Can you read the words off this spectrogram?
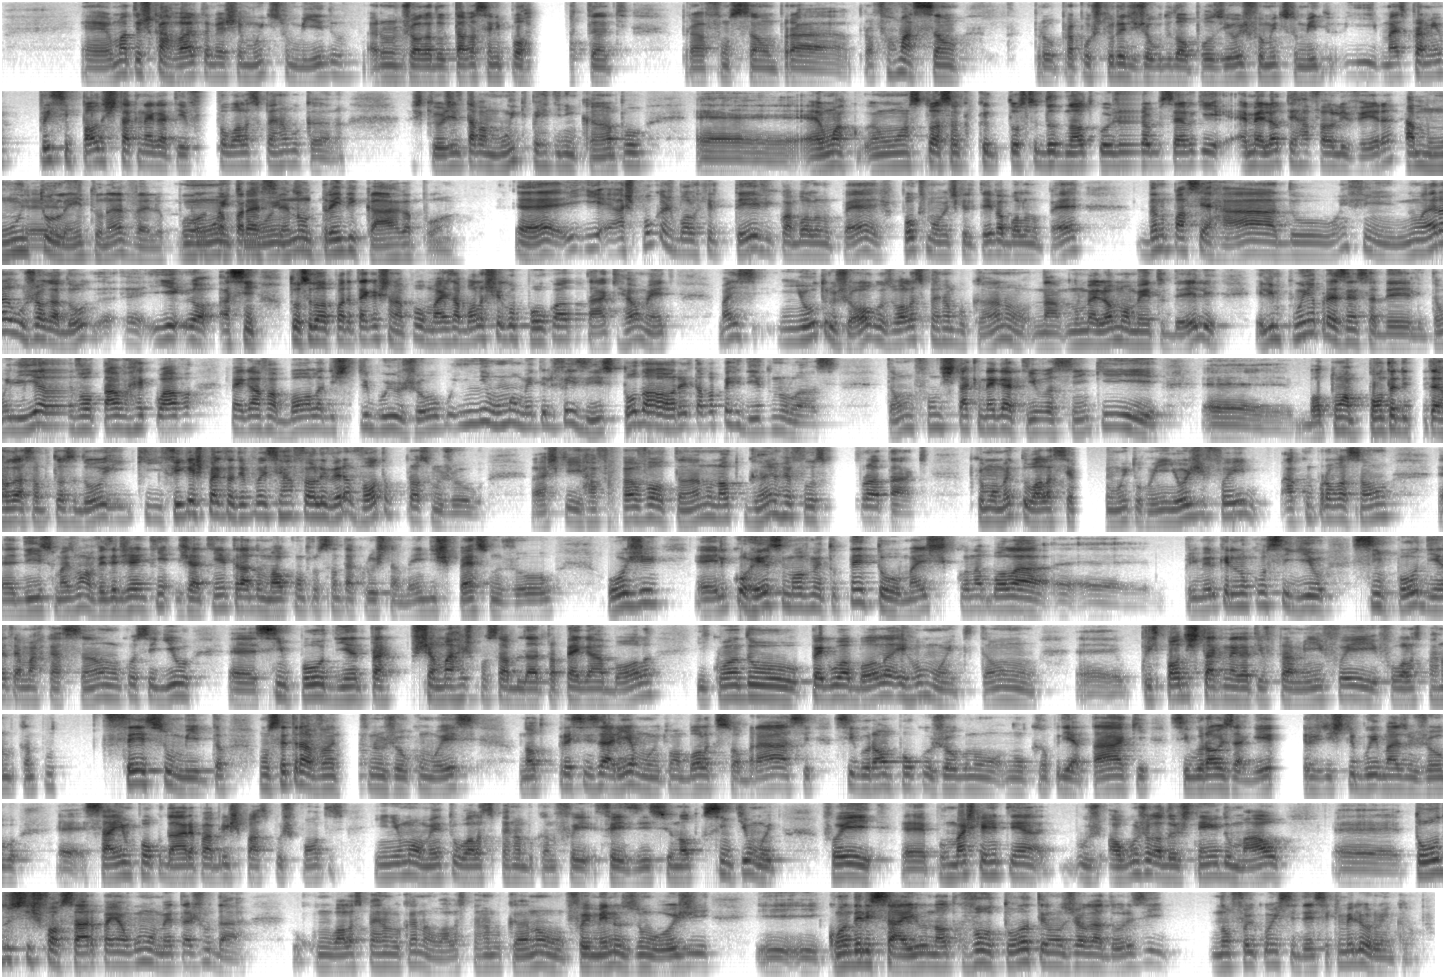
É, o Matheus Carvalho também achei muito sumido. Era um jogador que estava sendo importante para a função, para a formação, para a postura de jogo do Dalpozo e hoje foi muito sumido. E, mas para mim o principal destaque negativo foi o Wallace Pernambucano. Acho que hoje ele estava muito perdido em campo. É, é, uma, é uma situação que o torcedor do Náutico hoje observa que é melhor ter Rafael Oliveira. Tá muito é, lento, né, velho? Pô, tá muito, tá parecendo muito. um trem de carga, pô. É, e, e, as poucas bolas que ele teve com a bola no pé, os poucos momentos que ele teve a bola no pé, dando passe errado, enfim, não era o jogador. É, e assim, o torcedor pode até questionar, pô, mas a bola chegou pouco ao ataque, realmente. Mas em outros jogos, o Wallace Pernambucano, na, no melhor momento dele, ele impunha a presença dele. Então ele ia, voltava, recuava, pegava a bola, distribuía o jogo. E em nenhum momento ele fez isso. Toda hora ele estava perdido no lance. Então foi um destaque negativo, assim, que é, bota uma ponta de interrogação para o torcedor e que fica a expectativa para ver se Rafael Oliveira volta para o próximo jogo. Eu acho que Rafael voltando, o Náutico ganha o reforço para o ataque. Porque o momento do Wallace é muito ruim. E hoje foi a comprovação é, disso. Mais uma vez, ele já tinha, já tinha entrado mal contra o Santa Cruz também, disperso no jogo. Hoje, é, ele correu, se movimentou, tentou, mas quando a bola é, é Primeiro que ele não conseguiu se impor diante da marcação, não conseguiu é, se impor diante para chamar a responsabilidade para pegar a bola, e quando pegou a bola, errou muito. Então, é, o principal destaque negativo para mim foi, foi o Wallace Pernambucano por ser sumido. Então, um centroavante no jogo como esse, o Náutico precisaria muito, uma bola que sobrasse, segurar um pouco o jogo no, no campo de ataque, segurar os zagueiros, distribuir mais o jogo, é, sair um pouco da área para abrir espaço para os pontos. E em nenhum momento o Wallace Pernambucano foi, fez isso e o Náutico sentiu muito. Foi, é, por mais que a gente tenha, os, alguns jogadores tenham ido mal, é, todos se esforçaram para em algum momento ajudar. Com o Wallace Pernambucano, não. O Wallace Pernambucano foi menos um hoje e, e quando ele saiu, o Náutico voltou a ter uns jogadores e não foi coincidência que melhorou em campo.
